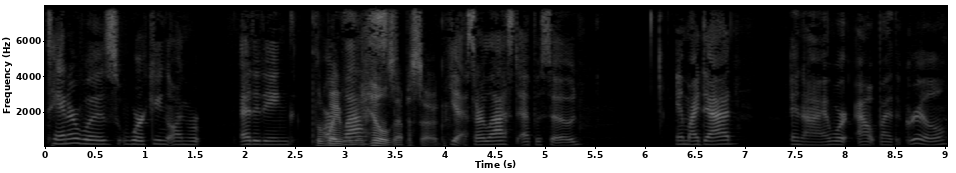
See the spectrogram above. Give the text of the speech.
Tanner was working on re- editing The Waverly last, Hills episode. Yes, our last episode. And my dad and I were out by the grill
